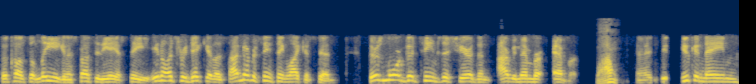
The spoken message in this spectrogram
Because the league and especially the AFC, you know, it's ridiculous. I've never seen anything like it. Sid, there's more good teams this year than I remember ever. Wow. Uh, you, you can name,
